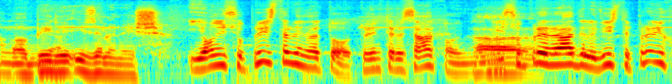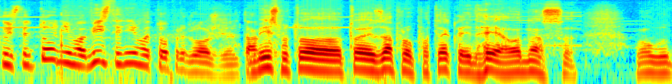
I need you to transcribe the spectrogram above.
mm, bilje da. i zeleniše. I oni su pristali na to, to je interesantno. Nisu preradili, vi ste prvi koji ste to njima, vi ste njima to predložili, tako? Mi smo to, to je zapravo potekla ideja od nas, mogu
